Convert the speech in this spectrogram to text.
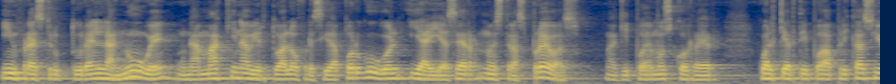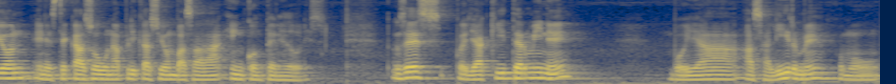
infraestructura en la nube, una máquina virtual ofrecida por Google y ahí hacer nuestras pruebas. Aquí podemos correr cualquier tipo de aplicación, en este caso una aplicación basada en contenedores. Entonces, pues ya aquí terminé voy a, salirme, como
